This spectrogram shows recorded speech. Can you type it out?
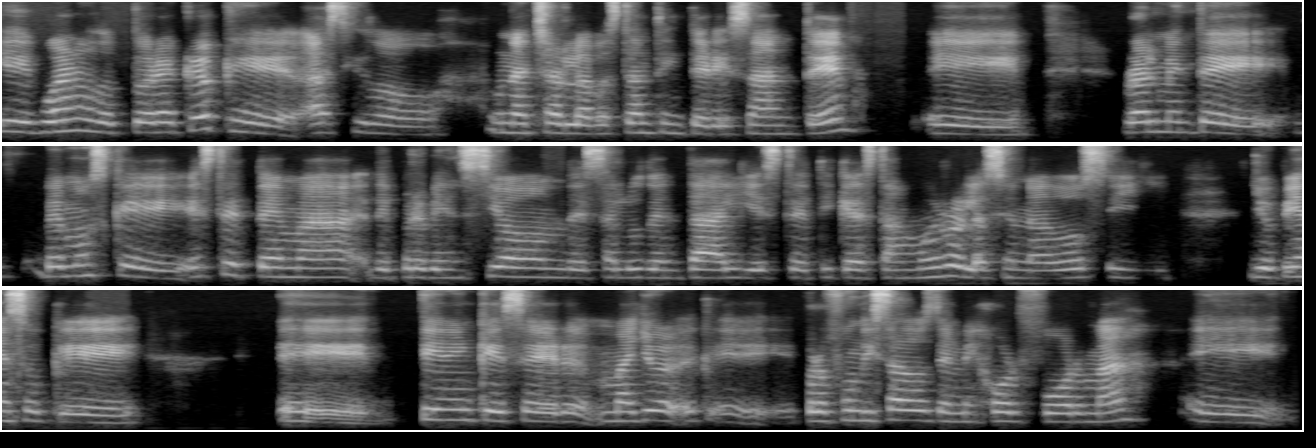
Eh, bueno, doctora, creo que ha sido una charla bastante interesante. Eh, realmente vemos que este tema de prevención de salud dental y estética están muy relacionados y yo pienso que eh, tienen que ser mayor, eh, profundizados de mejor forma. Eh,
